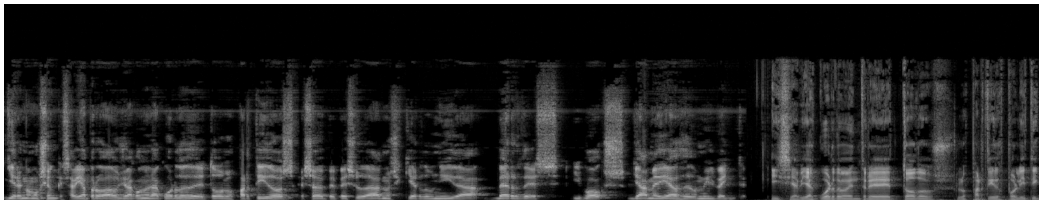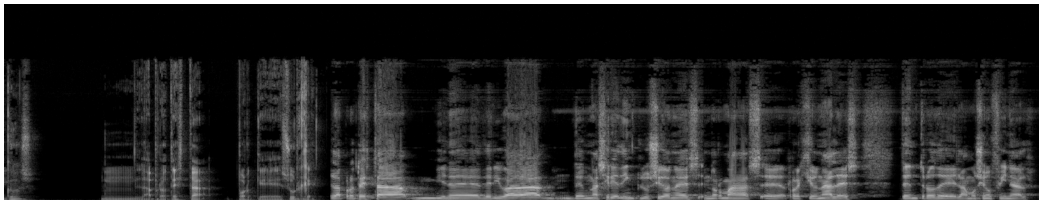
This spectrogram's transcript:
y era una moción que se había aprobado ya con el acuerdo de todos los partidos, eso de PP Ciudadanos, Izquierda Unida, Verdes y Vox, ya a mediados de 2020. ¿Y si había acuerdo entre todos los partidos políticos? Mm, la protesta surge. La protesta viene derivada de una serie de inclusiones, normas eh, regionales dentro de la moción final.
